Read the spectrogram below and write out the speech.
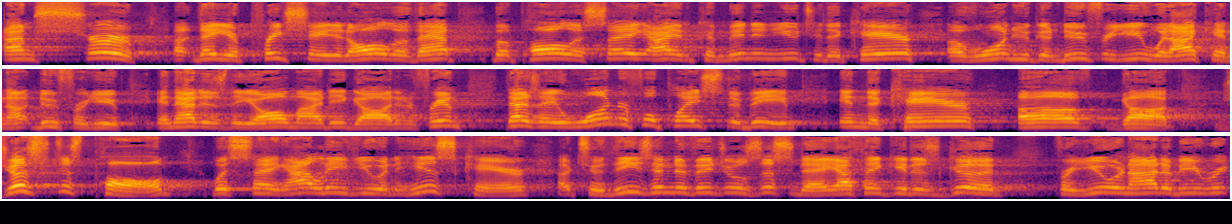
I'm sure uh, they appreciated all of that, but Paul is saying, I am commending you to the care of one who can do for you what I cannot do for you, and that is the Almighty God. And friend, that is a wonderful place to be in the care of God. Just as Paul was saying, I leave you in his care uh, to these individuals this day, I think it is good for you and I to be re-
